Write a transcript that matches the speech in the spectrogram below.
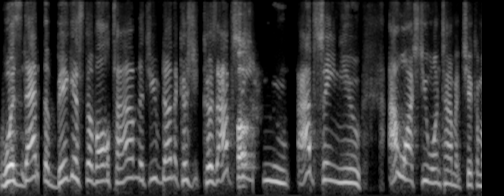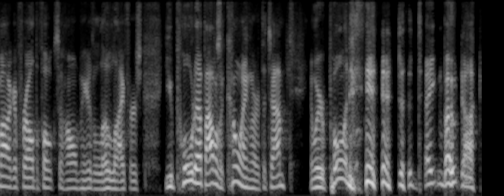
Was that the biggest of all time that you've done it? Because because I've Oh. seen you, I've seen you. I watched you one time at Chickamauga for all the folks at home here, the low lifers. You pulled up. I was a co-angler at the time, and we were pulling into the Dayton boat dock,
